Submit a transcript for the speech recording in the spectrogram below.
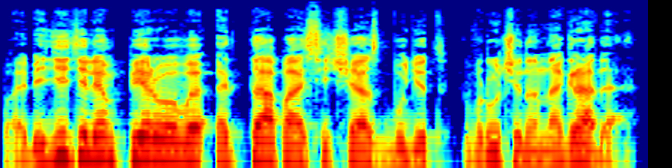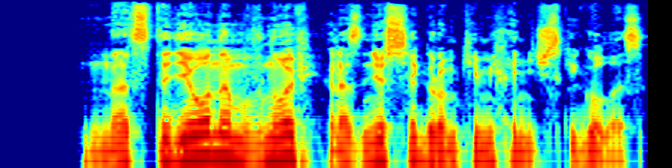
Победителем первого этапа сейчас будет вручена награда. Над стадионом вновь разнесся громкий механический голос.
